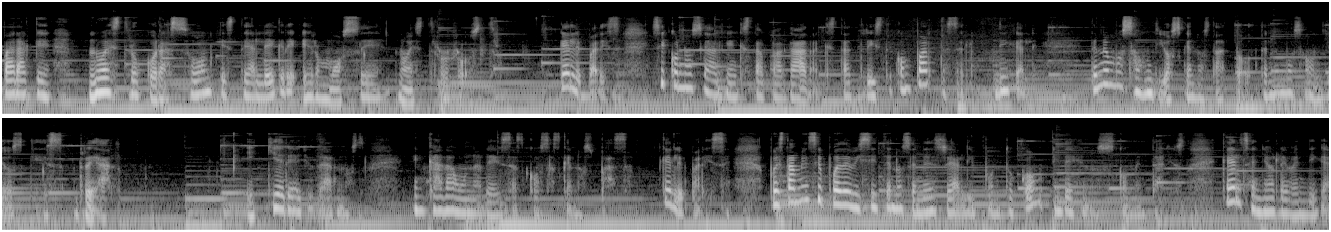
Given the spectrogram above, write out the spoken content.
para que nuestro corazón que esté alegre hermose nuestro rostro. ¿Qué le parece? Si conoce a alguien que está apagada, que está triste, compártaselo, dígale. Tenemos a un Dios que nos da todo, tenemos a un Dios que es real y quiere ayudarnos en cada una de esas cosas que nos pasan. ¿Qué le parece? Pues también si puede visítenos en esreali.com y déjenos sus comentarios. Que el Señor le bendiga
